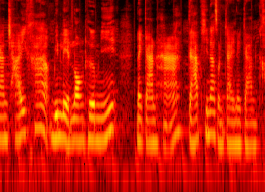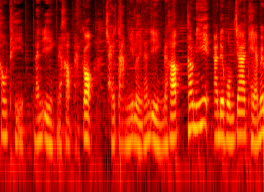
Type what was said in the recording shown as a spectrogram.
การใช้ค่า win rate long term นี้ ในการหากราฟที่น่าสนใจในการเข้าเทรดนั่นเองนะครับก็ใช้ตามนี้เลยนั่นเองนะครับคราวนี้เดี๋ยวผมจะแถมให้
